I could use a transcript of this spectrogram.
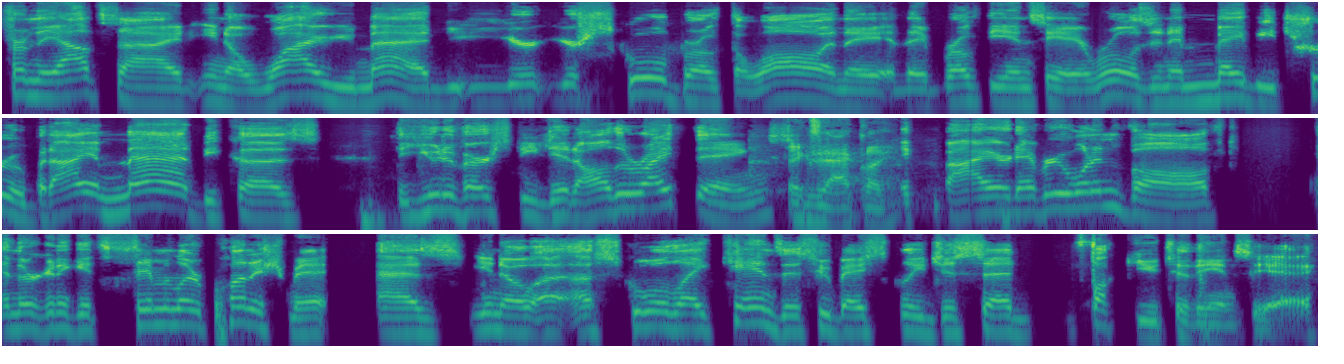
from the outside, you know, why are you mad? Your your school broke the law and they they broke the NCAA rules, and it may be true, but I am mad because the university did all the right things. Exactly. They fired everyone involved, and they're going to get similar punishment as you know a, a, school like Kansas, who basically just said "fuck you" to the NCAA.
